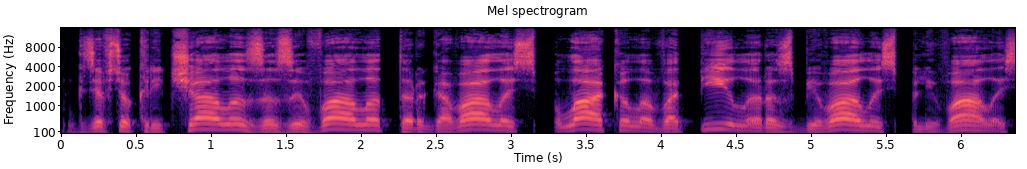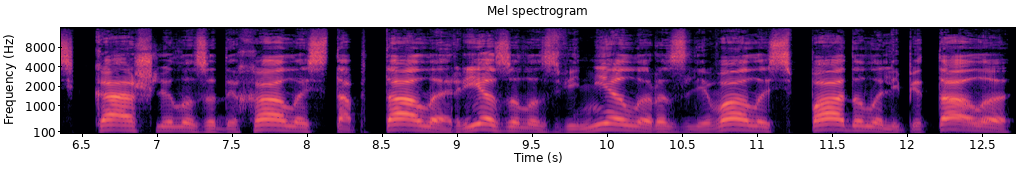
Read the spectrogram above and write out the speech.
где все кричало, зазывало, торговалось, плакало, вопило, разбивалось, плевалось, кашляло, задыхалось, топтало, резало, звенело, разливалось, падало, лепетало.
